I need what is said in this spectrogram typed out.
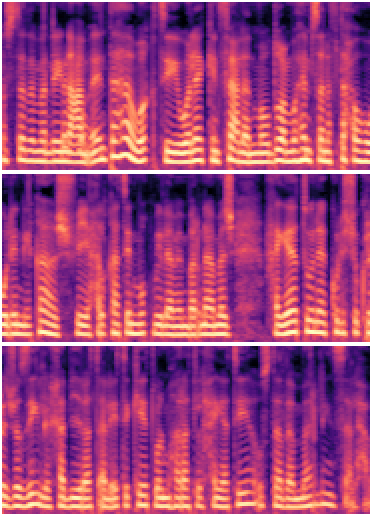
أستاذة مرلين نعم. انتهى وقتي ولكن فعلا موضوع مهم سنفتحه للنقاش في حلقات مقبلة من برنامج حياتنا. كل الشكر الجزيل لخبيرة الإتيكيت والمهارات الحياتية أستاذة مرلين سلحب.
